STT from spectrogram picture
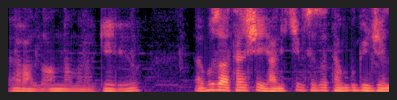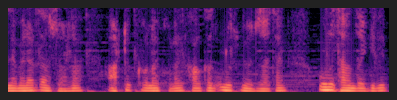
herhalde anlamına geliyor. Ya bu zaten şey yani kimse zaten bu güncellemelerden sonra artık kolay kolay kalkan unutmuyordu zaten. Unutan da gidip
